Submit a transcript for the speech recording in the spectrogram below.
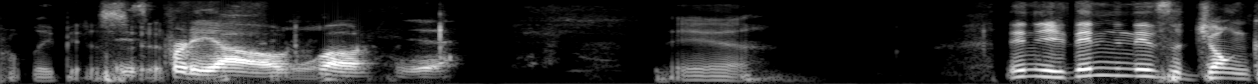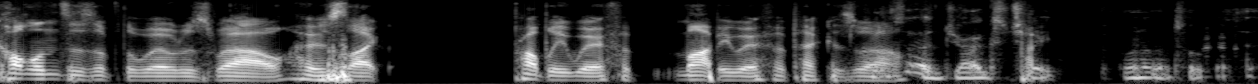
probably better He's pretty for old. four. Well, yeah, Yeah. Then you then there's the John Collinses of the world as well, who's like probably worth a might be worth a pick as well. Also, drugs cheap. We're not going to talk about that.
